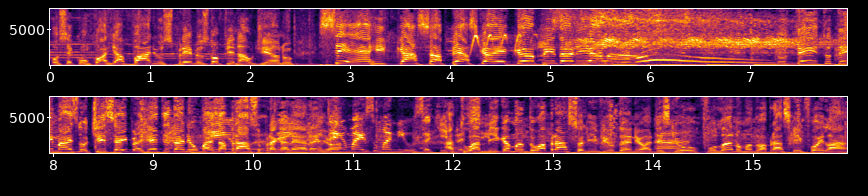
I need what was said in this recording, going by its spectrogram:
você concorre a vários prêmios no final de ano. CR Caça, Pesca e Camping, Daniela! Tu tem, tu tem mais notícia aí pra gente, Daniel? Mais Tenho, abraço eu pra tenho- galera aí, Eu ó. tenho mais uma news aqui. A tua ti. amiga mandou um abraço ali, viu, Daniel? Ela disse Ah. que o fulano mandou um abraço. Quem foi lá?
